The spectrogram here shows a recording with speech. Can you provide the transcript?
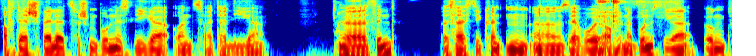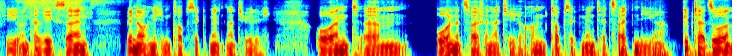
auf der Schwelle zwischen Bundesliga und zweiter Liga äh, sind. Das heißt, die könnten äh, sehr wohl auch in der Bundesliga irgendwie unterwegs sein, wenn auch nicht im Top-Segment natürlich. Und ähm, ohne Zweifel natürlich auch im Top-Segment der zweiten Liga. Gibt halt so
